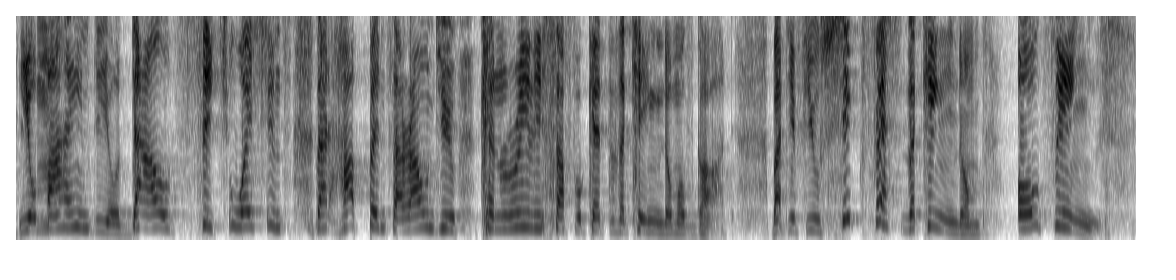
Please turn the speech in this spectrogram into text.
your mind, your doubts, situations that happens around you can really suffocate the kingdom of God. But if you seek first the kingdom, all things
